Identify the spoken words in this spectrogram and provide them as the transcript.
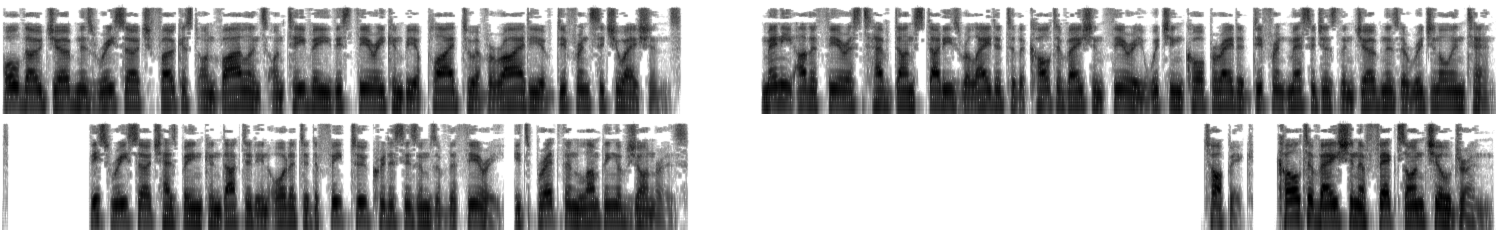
Although Gerbner's research focused on violence on TV this theory can be applied to a variety of different situations. Many other theorists have done studies related to the cultivation theory which incorporated different messages than Gerbner's original intent. This research has been conducted in order to defeat two criticisms of the theory, its breadth and lumping of genres. Cultivation effects on children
